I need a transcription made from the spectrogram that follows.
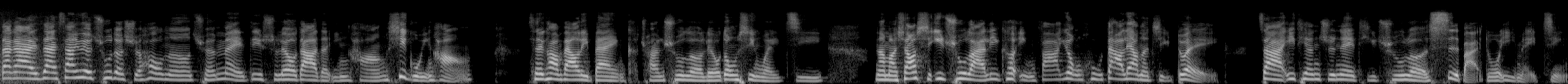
大概在三月初的时候呢，全美第十六大的银行矽谷银行 （Silicon Valley Bank） 传出了流动性危机。那么消息一出来，立刻引发用户大量的挤兑。在一天之内提出了四百多亿美金，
